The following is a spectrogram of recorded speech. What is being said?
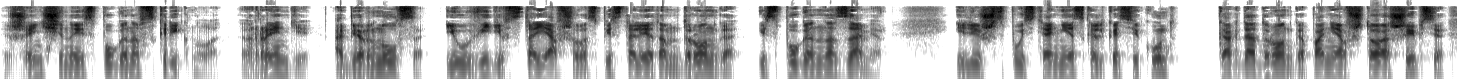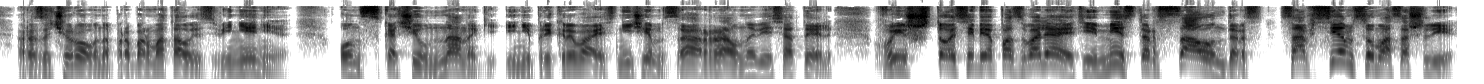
Женщина испуганно вскрикнула. Рэнди обернулся и, увидев стоявшего с пистолетом Дронга, испуганно замер. И лишь спустя несколько секунд, когда Дронго, поняв, что ошибся, разочарованно пробормотал извинения, он вскочил на ноги и, не прикрываясь ничем, заорал на весь отель. «Вы что себе позволяете, мистер Саундерс? Совсем с ума сошли?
